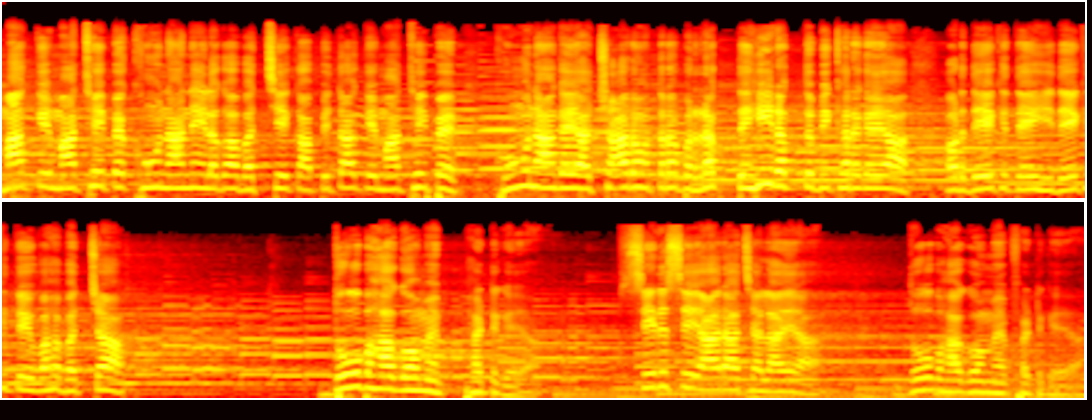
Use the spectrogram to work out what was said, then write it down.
माँ के माथे पे खून आने लगा, बच्चे का पिता के माथे पे खून आ गया, चारों तरफ़ रक्त ही रक्त बिखर गया। और देखते ही देखते वह बच्चा दो भागों में फट गया। सिर से आरा चलाया, दो भागों में फट गया।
